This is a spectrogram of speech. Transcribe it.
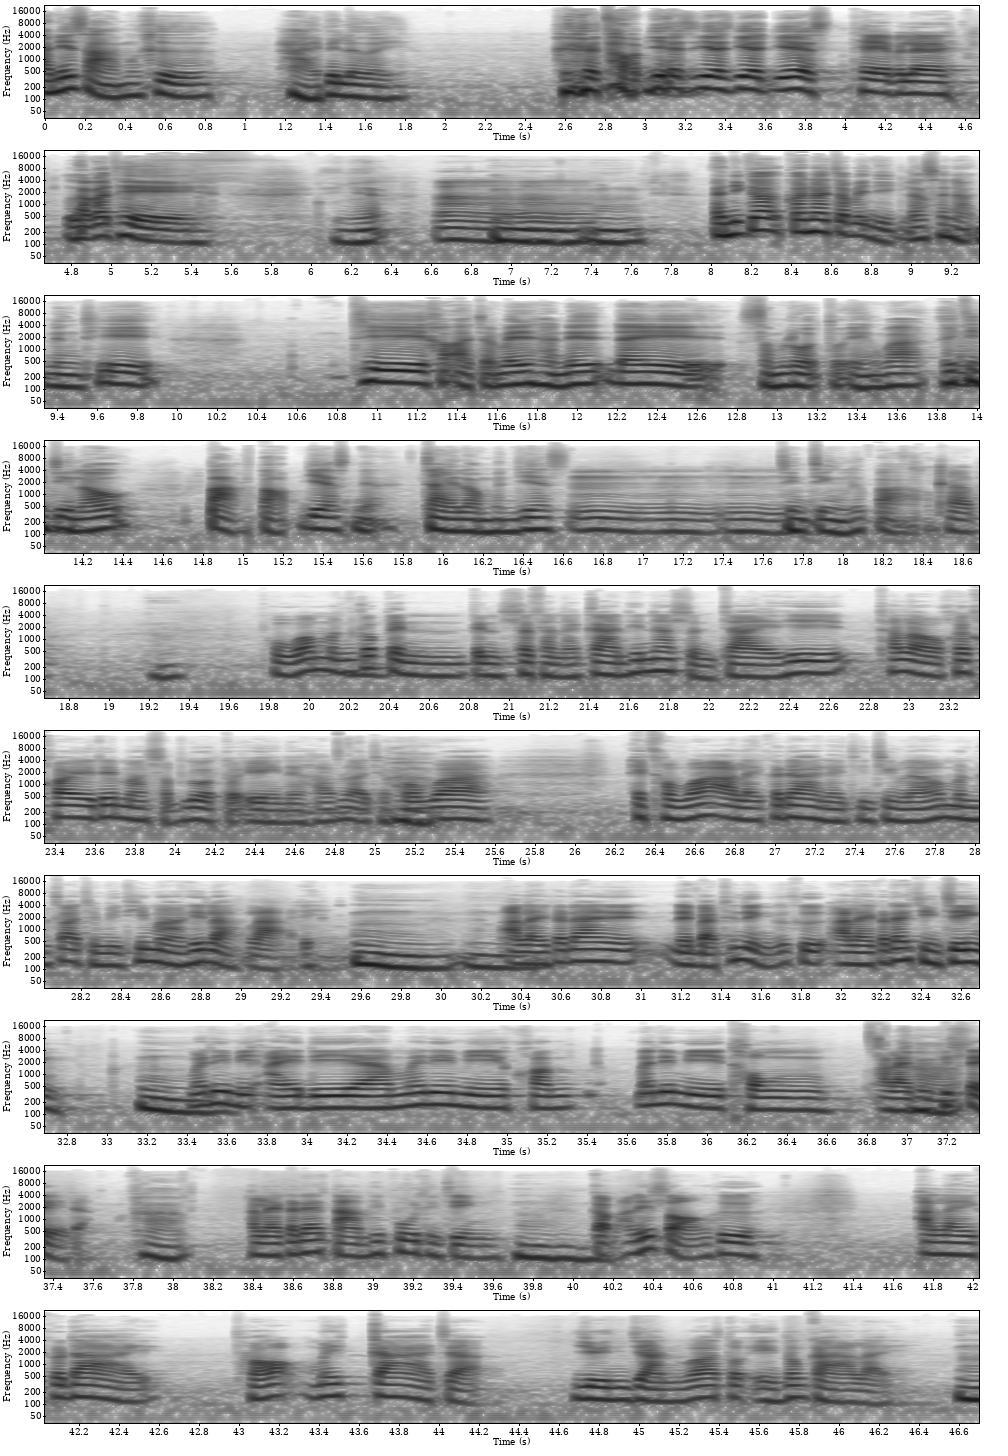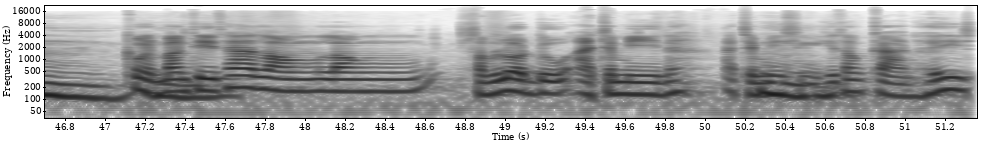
อันที่สามก็คือหายไปเลยคือ ตอบ yes yes yes yes เทไปเลย แล้วก็เท อย่างเงี้ยอ่าอืมอืมอันนี้ก็ก็น่าจะเป็นอีกลักษณะหนึ่งที่ที่เขาอาจจะไม่ได้ทันได้ได้สำรวจตัวเองว่าเฮ้ยจริง ๆ แล้วปากตอบ yes เนี่ย ใจเรามัน yes อืมอืมอืมจริง ๆ หรือเปล่าครับ ผมว่ามันก็เป็นเป็นสถานการณ์ที่น่าสนใจที่ถ้าเราค่อย ๆ ได้มาสำรวจตัวเองนะครับ เราอาจจะพบว่าไอ้คำว่าอะไรก็ได้เนี่ยจริง ๆ แล้วมันก็อาจจะมีที่มาที่หลากหลาย อืม อืมอะไรก็ได้ในแบบที่หนึ่งก็คืออะไรก็ได้จริงอืๆไม่ได้มีไอเดียไม่ได้มีความไม่ได้มีธงอะไรเป็นครับพิเศษอะครับอะไรก็ได้ตามที่พูดจริงๆอืมกับอันที่สองคืออะไรก็ได้ เพราะไม่กล้าจะยืนยันว่าตัวเองต้องการอะไรอืมก็เหมือนบางทีถ้าลองลองสำรวจดูอาจจะมีนะ อาจจะมีอืมสิ่งที่ต้องการเฮ้ย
